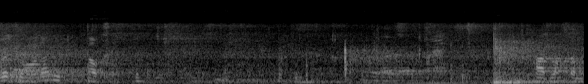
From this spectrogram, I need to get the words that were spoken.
Hard rock, some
